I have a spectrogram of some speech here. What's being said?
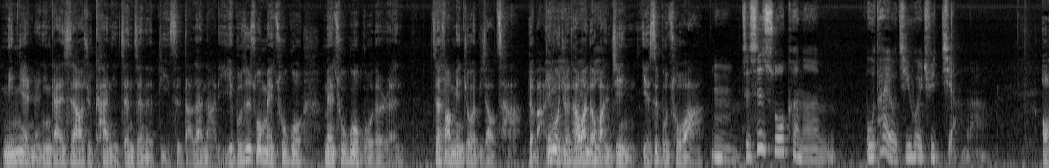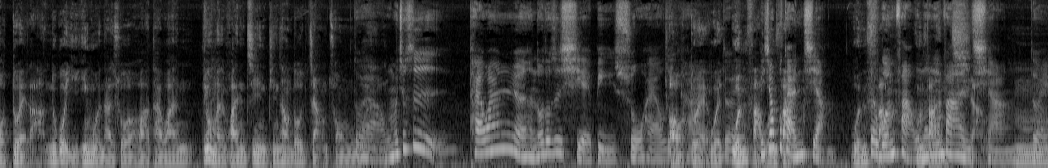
明眼人应该是要去看你真正的底子打在哪里。也不是说没出过没出过国的人这方面就会比较差，对，对吧？因为我觉得台湾的环境也是不错啊。嗯，只是说可能不太有机会去讲啦。哦，对啦，如果以英文来说的话，台湾因为我们环境平常都讲中文，对啊，我们就是台湾人，很多都是写比说还要厉害，哦，对，文文法比较不敢讲，文法对文法，我们文法很强，对。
